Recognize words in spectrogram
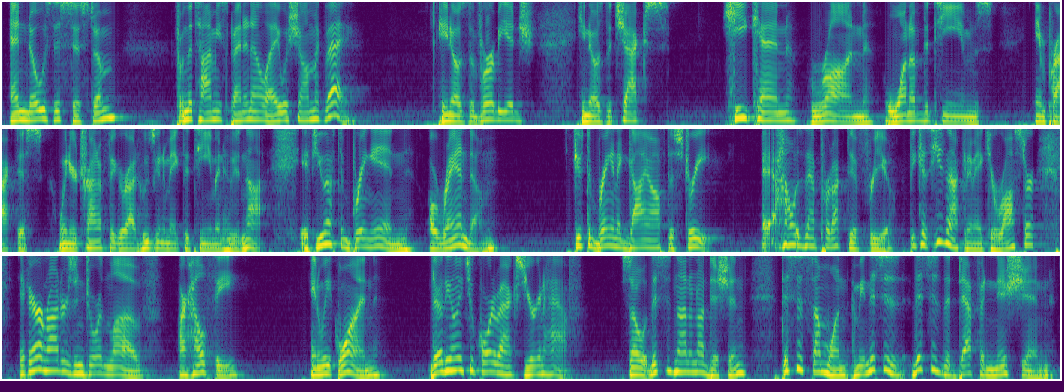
and knows this system from the time he spent in LA with Sean McVay. He knows the verbiage, he knows the checks. He can run one of the teams in practice when you're trying to figure out who's going to make the team and who's not. If you have to bring in a random, if you have to bring in a guy off the street, eh, how is that productive for you? Because he's not going to make your roster. If Aaron Rodgers and Jordan Love are healthy in week one, they're the only two quarterbacks you're going to have. So this is not an audition. This is someone, I mean, this is this is the definition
